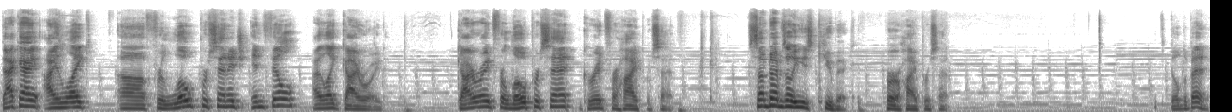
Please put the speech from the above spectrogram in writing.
that guy I like uh, for low percentage infill, I like Gyroid. Gyroid for low percent, grid for high percent. Sometimes I'll use cubic for high percent. Let's build a bed.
